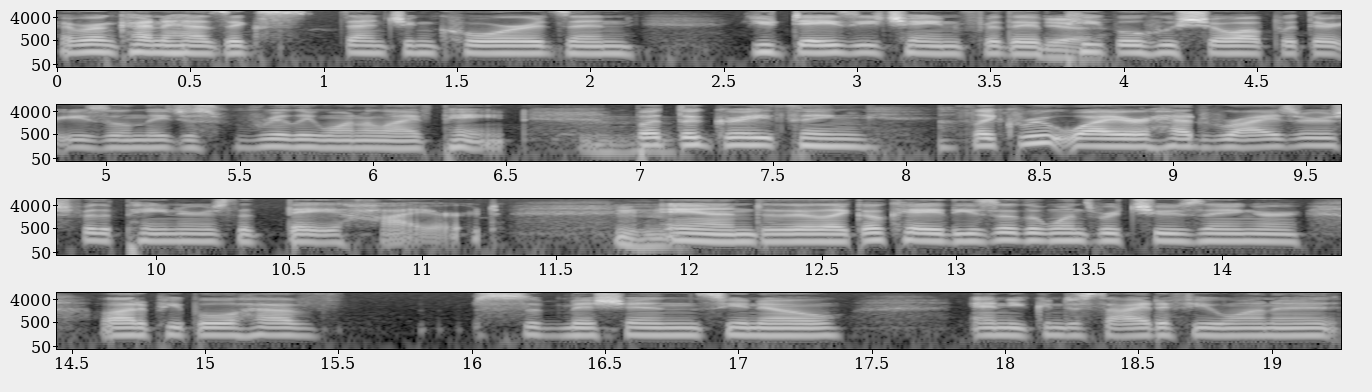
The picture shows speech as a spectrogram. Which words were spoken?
everyone kind of has extension cords and you daisy chain for the Yeah. people who show up with their easel and they just really want to live paint. But the great thing, like Rootwire had risers for the painters that they hired. Mhm. And they're like, okay, these are the ones we're choosing. Or a lot of people have submissions, you know, and you can decide if you want to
